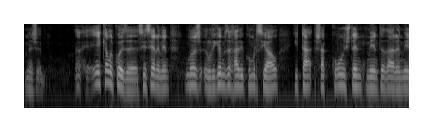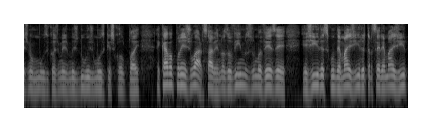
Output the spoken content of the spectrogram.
mas eh, é aquela coisa, sinceramente, nós ligamos a rádio comercial e está, está constantemente a dar a mesma música, as mesmas duas músicas Coldplay, acaba por enjoar, sabem? Nós ouvimos uma vez é, é giro, a segunda é mais giro, a terceira é mais giro,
